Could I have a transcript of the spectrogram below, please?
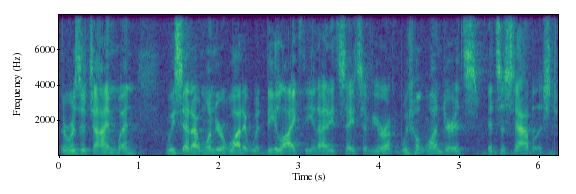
there was a time when we said, I wonder what it would be like the United States of Europe. We don't wonder, it's, it's established.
